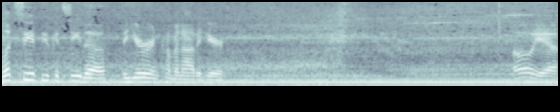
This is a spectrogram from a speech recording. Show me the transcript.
Let's see if you could see the, the urine coming out of here. Oh yeah.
